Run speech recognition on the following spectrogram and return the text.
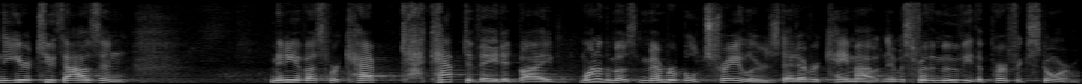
In the year 2000, many of us were cap- captivated by one of the most memorable trailers that ever came out, and it was for the movie The Perfect Storm.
